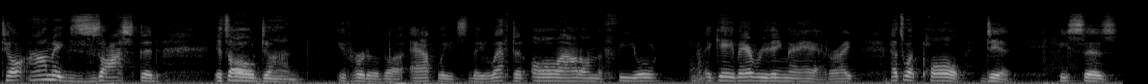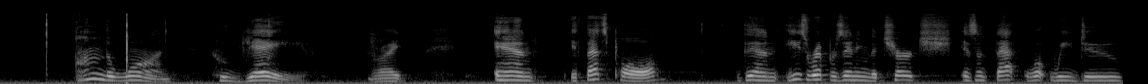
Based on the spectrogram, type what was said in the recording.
till I'm exhausted. It's all done. You've heard of uh, athletes, they left it all out on the field. They gave everything they had, right? That's what Paul did. He says, I'm the one who gave, right? And if that's Paul, then he's representing the church. Isn't that what we do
